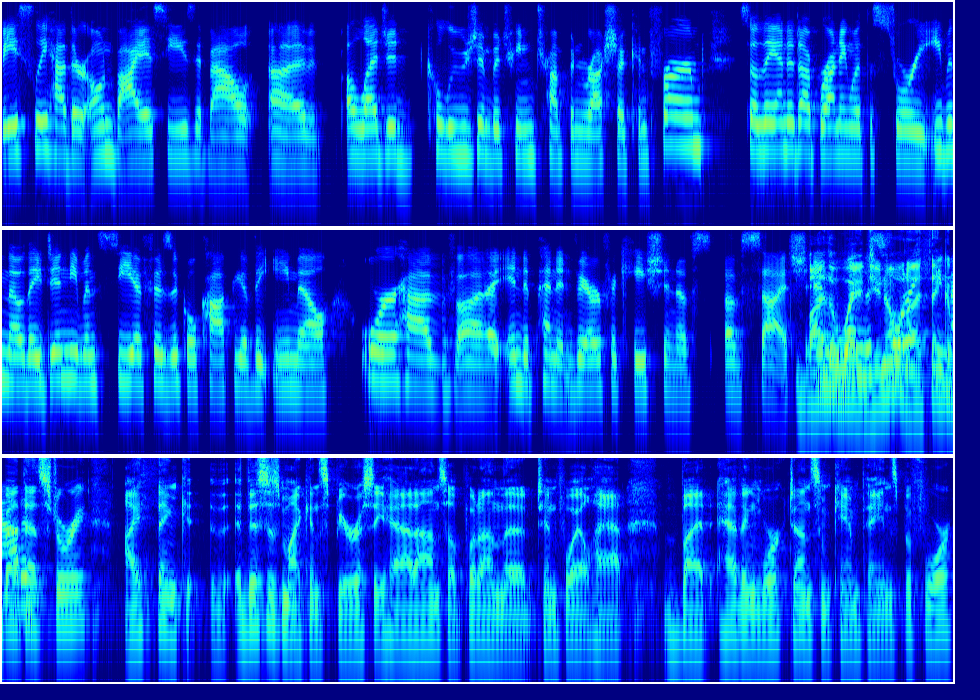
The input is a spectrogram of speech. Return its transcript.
basically had their own biases about uh, alleged collusion between Trump and Russia confirmed. So they ended up running with the story, even though they didn't even see a physical copy of the email or have uh, independent verification of, of such. By and the way, the do you know what I think about that story? I think this is my conspiracy hat on, so I'll put on the tinfoil hat. But having worked on some campaigns before,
